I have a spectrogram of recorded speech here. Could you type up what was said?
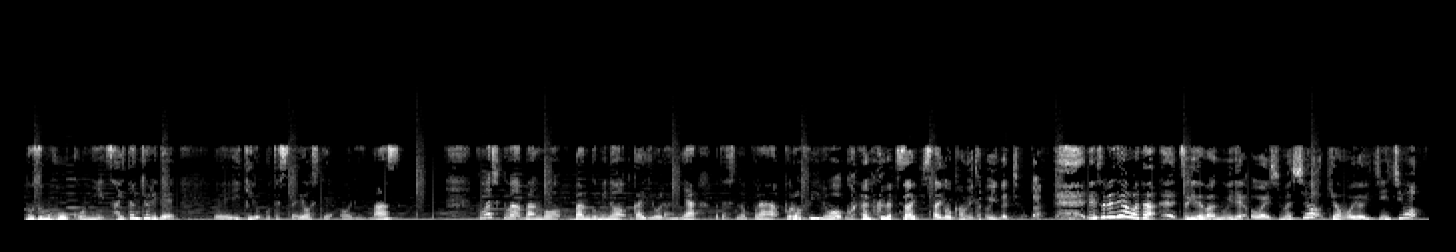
望む方向に最短距離で、えー、行けるお手伝いをしております。詳しくは番号、番組の概要欄や私のプラ、プロフィールをご覧ください。最後、カミカミになっちゃった。えそれではまた次の番組でお会いしましょう。今日も良い一日を。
